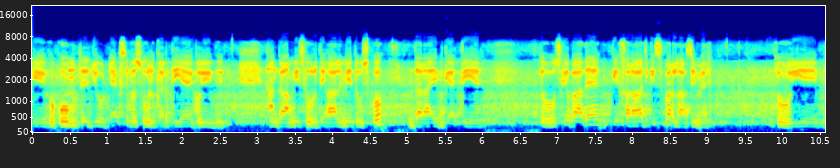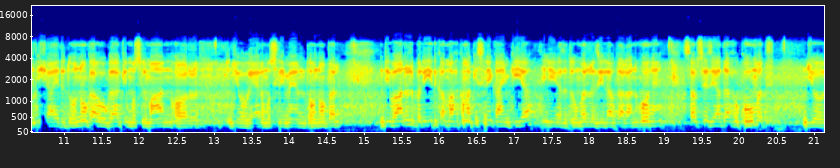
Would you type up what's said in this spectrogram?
कि हुकूमत जो टैक्स वसूल करती है, कोई हंगामी सूरत हाल में तो उसको दराइब कहती हैं। तो उसके बाद है कि खराज किस पर लाजिम है? तो ये शायद दोनों का होगा कि मुसलमान और जो गैर मुस्लिम हैं उन दोनों पर। दीवानबरीद का महकमा किसने कायम किया? ये हज़रत उमर रज़ी तु हैं। सबसे ज़्यादा हुकूमत, जो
